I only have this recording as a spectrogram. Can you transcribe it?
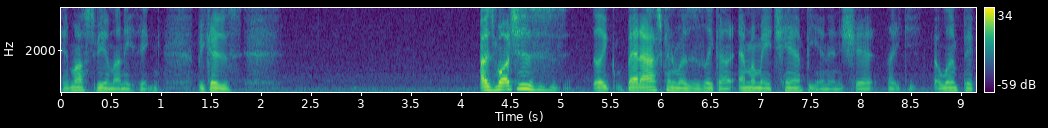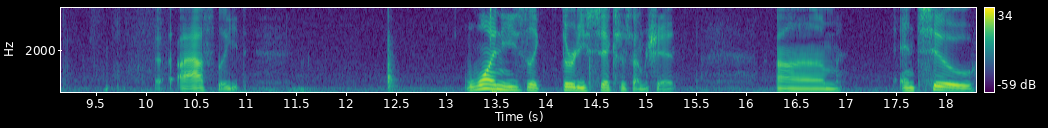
It must be a money thing because as much as like Ben Askren was like an MMA champion and shit, like Olympic athlete. One, he's like 36 or some shit. Um, and two,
